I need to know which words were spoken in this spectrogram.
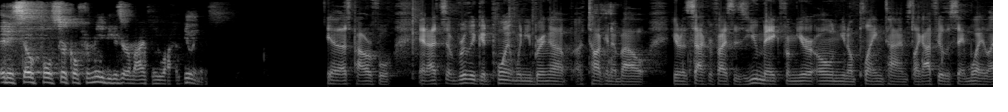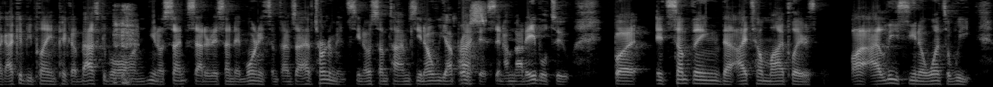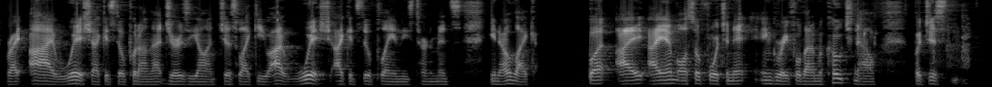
it is so full circle for me because it reminds me why I'm doing this. Yeah, that's powerful, and that's a really good point when you bring up uh, talking about you know the sacrifices you make from your own you know playing times. Like I feel the same way. Like I could be playing pickup basketball on you know sun, Saturday, Sunday morning. Sometimes I have tournaments. You know, sometimes you know we got practice and I'm not able to. But it's something that I tell my players at least you know once a week right i wish i could still put on that jersey on just like you i wish i could still play in these tournaments you know like but I I am also fortunate and grateful that I'm a coach now. But just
